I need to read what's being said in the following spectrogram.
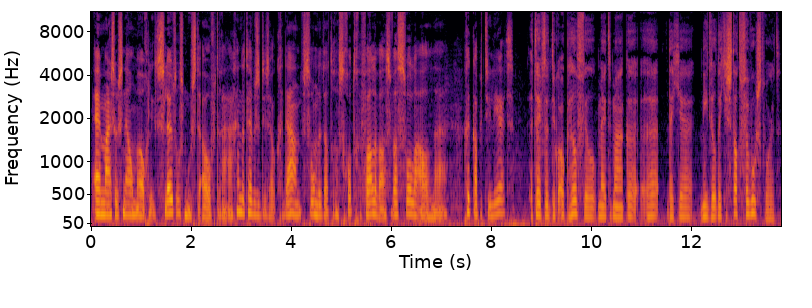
en maar zo snel mogelijk de sleutels moesten overdragen. En dat hebben ze dus ook gedaan. Zonder dat er een schot gevallen was, was Zwolle al uh, gecapituleerd het heeft er natuurlijk ook heel veel mee te maken dat je niet wil dat je stad verwoest wordt.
